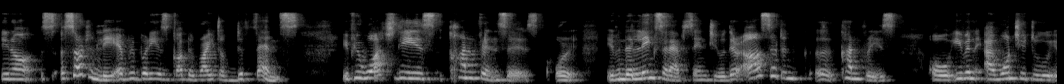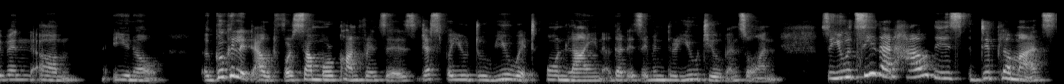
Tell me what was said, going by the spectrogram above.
you know, certainly everybody has got the right of defense. If you watch these conferences or even the links that I've sent you, there are certain uh, countries, or even I want you to even, um, you know, Google it out for some more conferences just for you to view it online, that is even through YouTube and so on. So you would see that how these diplomats,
